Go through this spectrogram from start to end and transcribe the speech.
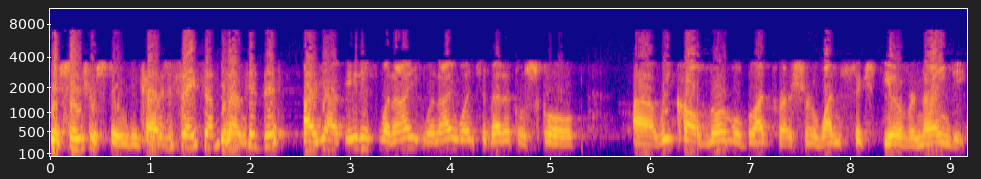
It's interesting because you want to say something you know, to this. Uh, yeah, Edith. When I when I went to medical school, uh, we called normal blood pressure 160 over 90,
